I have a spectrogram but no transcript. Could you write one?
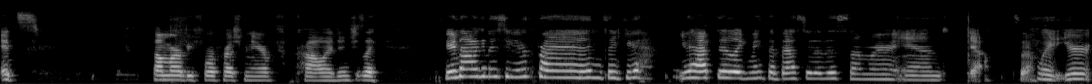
it's summer before freshman year of college and she's like, You're not gonna see your friends. Like you you have to like make the best out of this summer and yeah. So wait, you're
